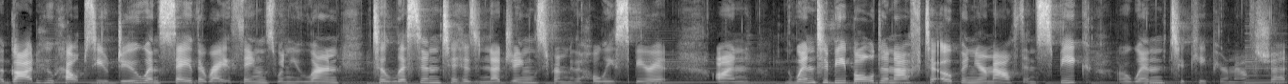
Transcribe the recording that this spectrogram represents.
a God who helps you do and say the right things when you learn to listen to his nudgings from the Holy Spirit on when to be bold enough to open your mouth and speak or when to keep your mouth shut.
